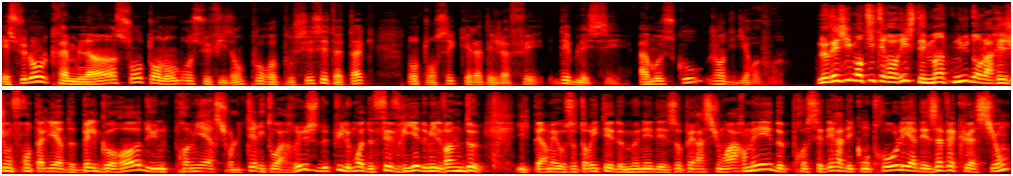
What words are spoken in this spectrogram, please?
et selon le Kremlin sont en nombre suffisant pour repousser cette attaque dont on sait qu'elle a déjà fait des blessés. À Moscou, Jean-Didier Revoin. Le régime antiterroriste est maintenu dans la région frontalière de Belgorod, une première sur le territoire russe depuis le mois de février 2022. Il permet aux autorités de mener des opérations armées, de procéder à des contrôles et à des évacuations.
